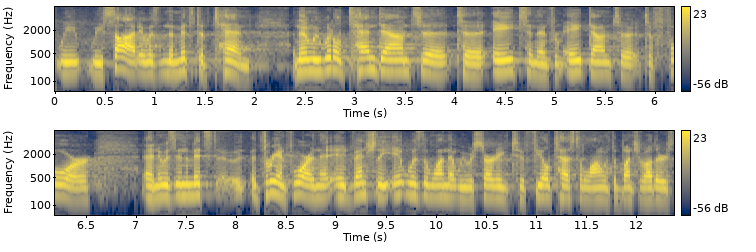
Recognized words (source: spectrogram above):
we, we saw it, it was in the midst of 10. And then we whittled 10 down to, to 8, and then from 8 down to, to 4. And it was in the midst, uh, 3 and 4. And then eventually it was the one that we were starting to field test along with a bunch of others,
